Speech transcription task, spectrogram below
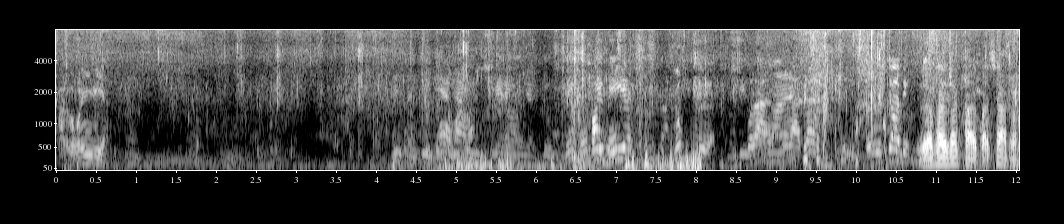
ขาดบอกว่าไม่มีอะ เดี๋ยวพายทักทายป่าชาติครับ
